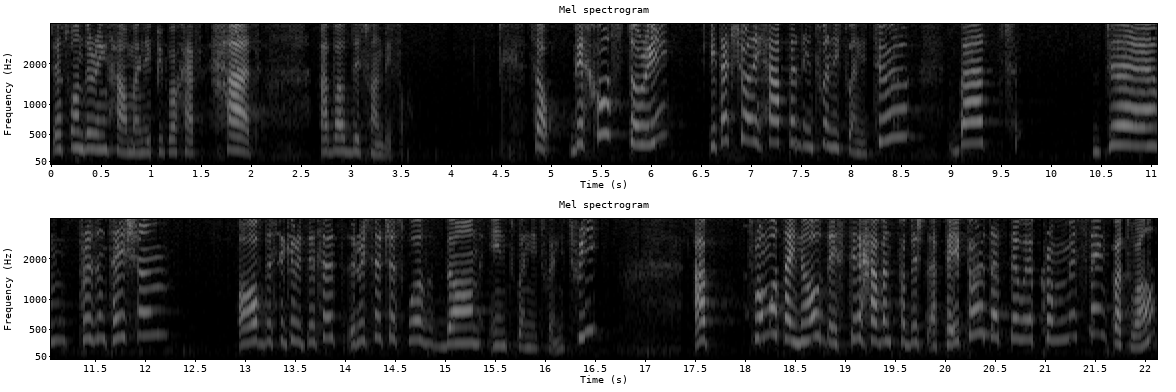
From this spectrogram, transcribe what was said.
Just wondering how many people have heard about this one before. So the whole story, it actually happened in 2022, but the presentation of the security researchers was done in 2023. Uh, from what I know, they still haven't published a paper that they were promising, but well,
